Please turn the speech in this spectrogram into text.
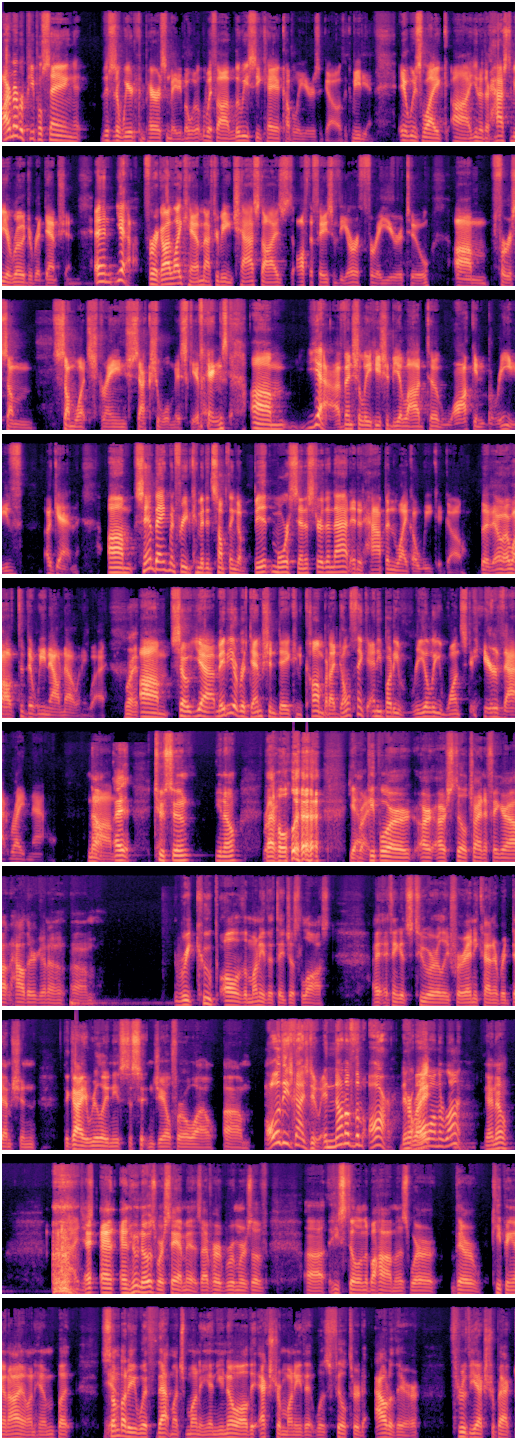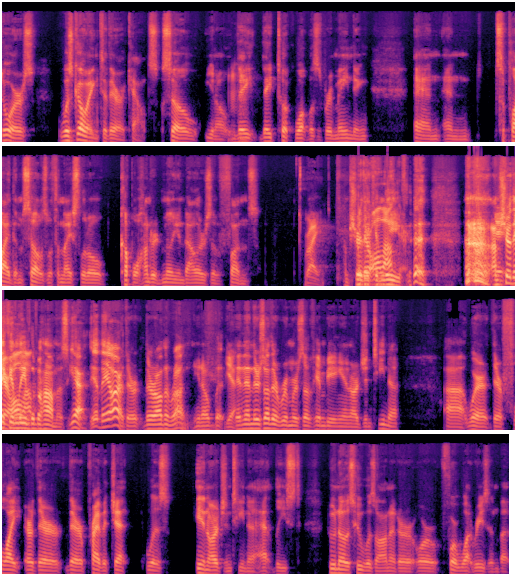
I remember people saying this is a weird comparison, maybe, but with uh, Louis C.K. a couple of years ago, the comedian, it was like, uh, you know, there has to be a road to redemption. And yeah, for a guy like him, after being chastised off the face of the earth for a year or two um, for some somewhat strange sexual misgivings, um, yeah, eventually he should be allowed to walk and breathe again. Um, Sam Bankman Fried committed something a bit more sinister than that. It had happened like a week ago well that we now know anyway. Right. Um. So yeah, maybe a redemption day can come, but I don't think anybody really wants to hear that right now. No, um, I, too yeah. soon. You know right. that whole. yeah, right. people are, are are still trying to figure out how they're gonna um, recoup all of the money that they just lost. I, I think it's too early for any kind of redemption. The guy really needs to sit in jail for a while. Um, all of these guys do, and none of them are. They're right? all on the run. I know. I just... and, and, and who knows where Sam is? I've heard rumors of uh, he's still in the Bahamas, where they're keeping an eye on him. But yeah. somebody with that much money, and you know all the extra money that was filtered out of there through the extra back doors was going to their accounts. So you know mm-hmm. they they took what was remaining and and supplied themselves with a nice little couple hundred million dollars of funds. Right. I'm sure they can leave. I'm they, sure they can leave the Bahamas. Yeah, yeah, they are. They're they're on the run, you know. But yeah, and then there's other rumors of him being in Argentina, uh, where their flight or their their private jet was in Argentina at least. Who knows who was on it or or for what reason? But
